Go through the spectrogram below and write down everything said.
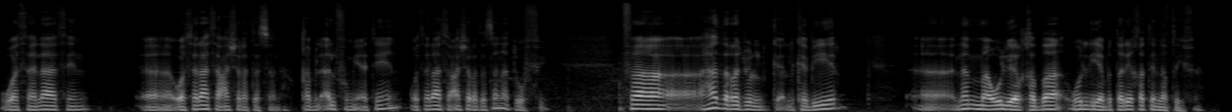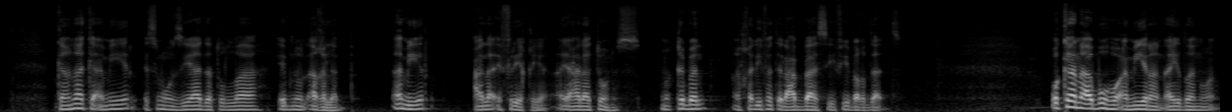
وثلاث آه، وثلاث عشرة سنة. قبل ألف ومائتين وثلاث عشرة سنة توفي. فهذا الرجل الكبير لما ولي القضاء ولي بطريقة لطيفة. كان هناك أمير اسمه زيادة الله ابن الأغلب أمير على إفريقيا أي على تونس من قبل الخليفة العباسي في بغداد. وكان أبوه أميرا أيضا.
